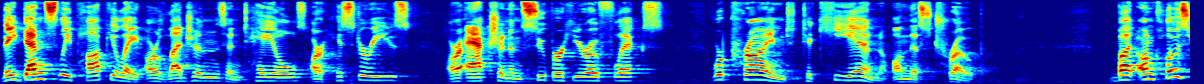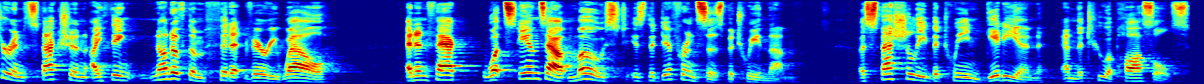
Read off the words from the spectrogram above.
They densely populate our legends and tales, our histories, our action and superhero flicks. We're primed to key in on this trope. But on closer inspection, I think none of them fit it very well. And in fact, what stands out most is the differences between them, especially between Gideon and the two apostles.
